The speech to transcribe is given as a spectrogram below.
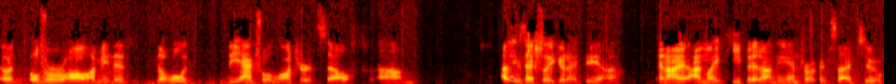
uh, overall, I mean, it, the whole the actual launcher itself, um, I think it's actually a good idea, and I, I might keep it on the Android side too.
